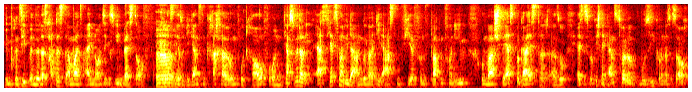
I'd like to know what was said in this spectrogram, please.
im Prinzip, wenn du das hattest damals 91, ist wie ein Best-of. Also Ah. da sind ja so die ganzen Kracher irgendwo drauf und ich habe es mir dann erst jetzt mal wieder angehört, die ersten vier, fünf Platten von ihm und war schwerst begeistert. Also es ist wirklich eine ganz tolle Musik und das ist auch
